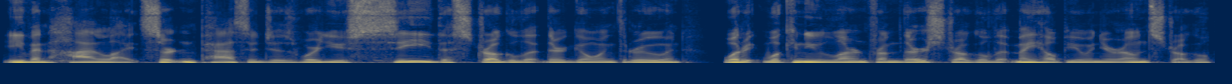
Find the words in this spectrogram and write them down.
even highlight certain passages where you see the struggle that they're going through and what, what can you learn from their struggle that may help you in your own struggle.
